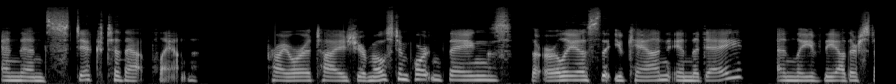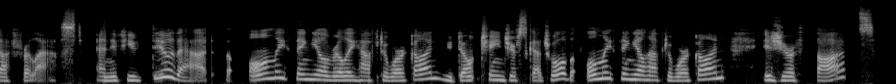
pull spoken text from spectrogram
and then stick to that plan. Prioritize your most important things the earliest that you can in the day and leave the other stuff for last. And if you do that, the only thing you'll really have to work on, you don't change your schedule, the only thing you'll have to work on is your thoughts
